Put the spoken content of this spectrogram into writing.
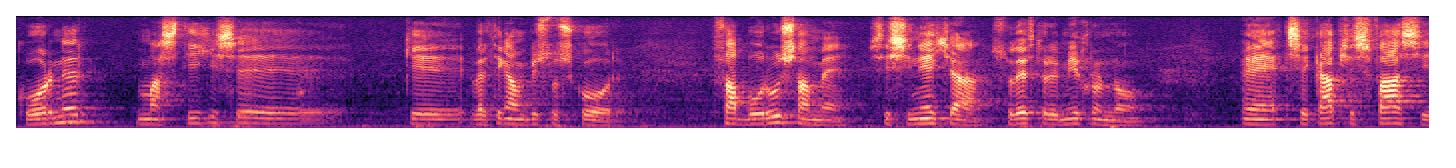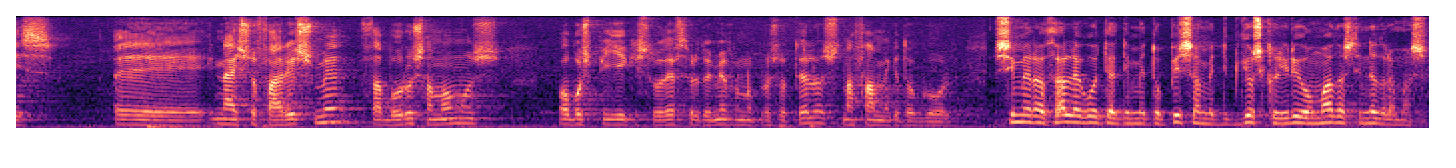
κόρνερ μας τύχησε και βρεθήκαμε πίσω στο σκορ. Θα μπορούσαμε στη συνέχεια, στο δεύτερο ημίχρονο, ε, σε κάποιες φάσεις ε, να ισοφαρίσουμε, θα μπορούσαμε όμως όπως πήγε και στο δεύτερο το ημίχρονο προς το τέλος, να φάμε και τον γκολ. Σήμερα θα έλεγα ότι αντιμετωπίσαμε την πιο σκληρή ομάδα στην έδρα μας.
